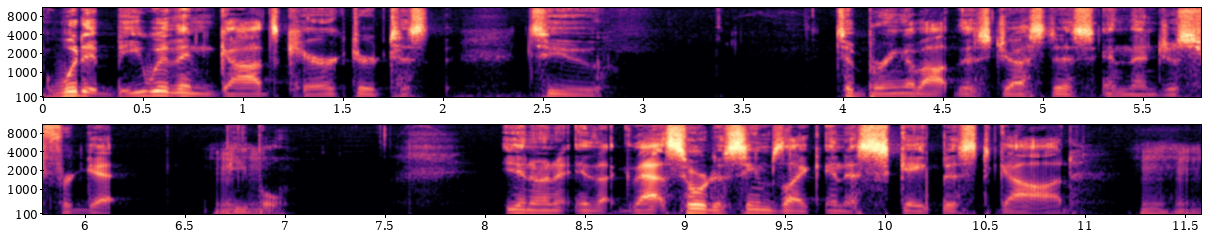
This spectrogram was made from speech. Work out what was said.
would it be within God's character to to to bring about this justice and then just forget mm-hmm. people? You know, that sort of seems like an escapist God. Mm-hmm.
